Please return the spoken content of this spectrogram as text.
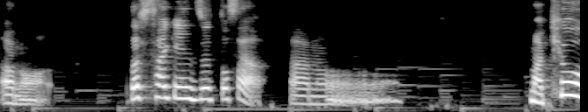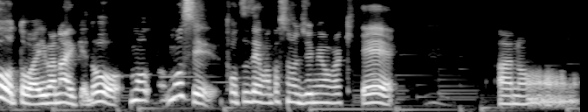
あの私最近ずっとさあのまあ今日とは言わないけどももし突然私の寿命が来てあの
